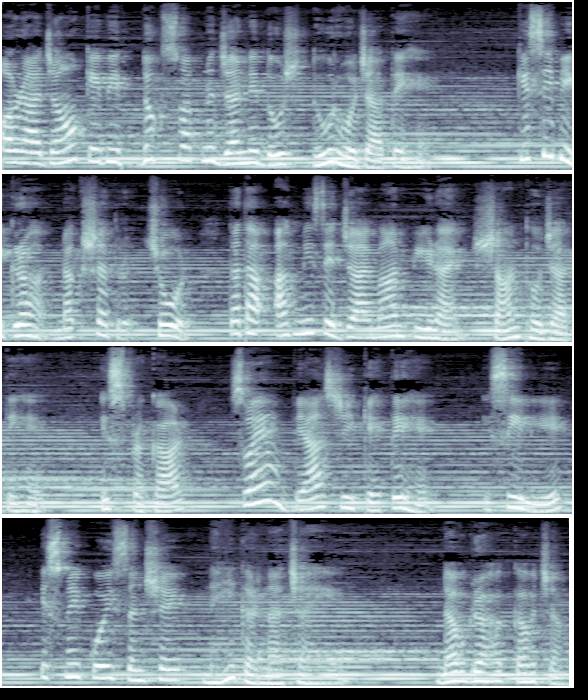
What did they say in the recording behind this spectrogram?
और राजाओं के भी दुख स्वप्न जन्य दोष दूर हो जाते हैं किसी भी ग्रह, नक्षत्र, चोर तथा अग्नि से जायमान पीड़ाएँ शांत हो जाती हैं। इस प्रकार स्वयं व्यास जी कहते हैं, इसीलिए इसमें कोई संशय नहीं करना चाहिए। नवग्रह कवचम।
